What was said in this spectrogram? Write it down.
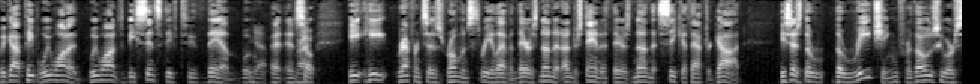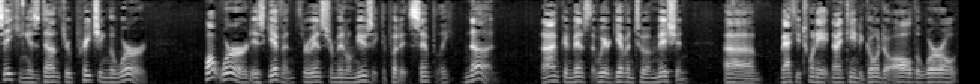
We got people we want to we want to be sensitive to them, yeah, and, and right. so he he references Romans three eleven. There is none that understandeth. There is none that seeketh after God. He says the the reaching for those who are seeking is done through preaching the word. What word is given through instrumental music? To put it simply, none. And I'm convinced that we are given to a mission uh, Matthew 28:19 to go into all the world,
